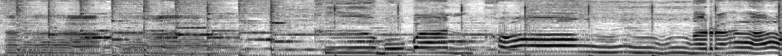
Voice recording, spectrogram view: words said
ห้าคือหมู่บ้านของเรา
